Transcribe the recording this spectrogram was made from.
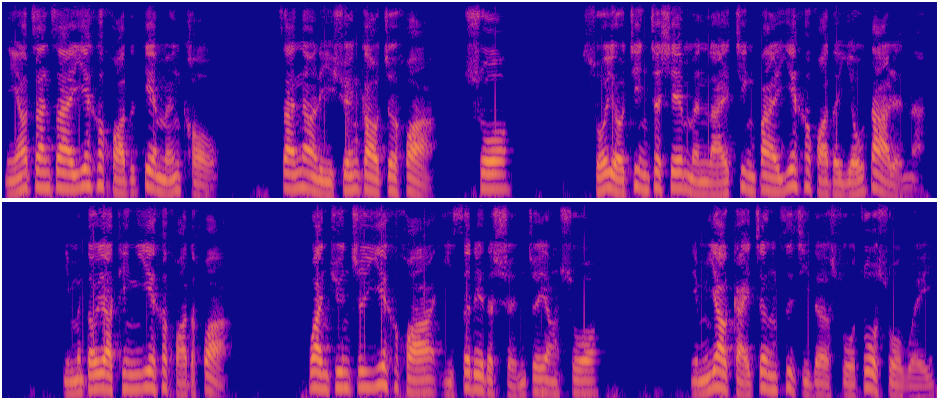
你要站在耶和华的殿门口，在那里宣告这话，说：所有进这些门来敬拜耶和华的犹大人呐，你们都要听耶和华的话。万军之耶和华以色列的神这样说：你们要改正自己的所作所为，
